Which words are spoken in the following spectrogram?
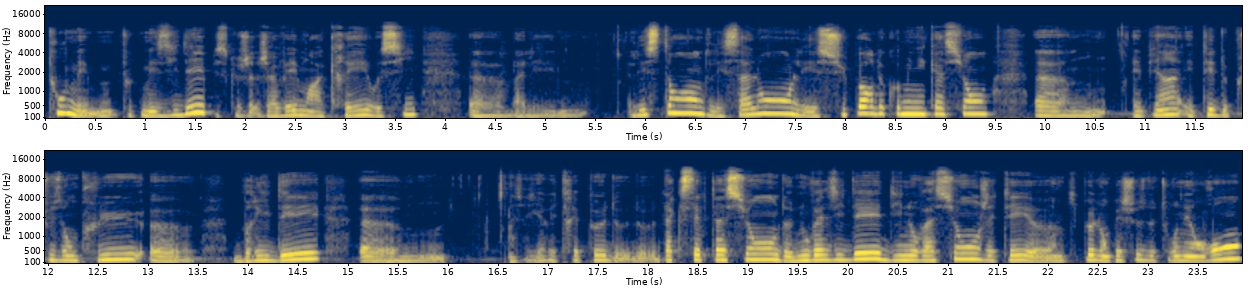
toutes mes idées, puisque j'avais moi à créer aussi bah, les les stands, les salons, les supports de communication, euh, eh bien, étaient de plus en plus euh, bridés. Euh, il y avait très peu d'acceptation de, nouvelles idées, d'innovation. J'étais un petit peu l'empêcheuse de tourner en rond.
